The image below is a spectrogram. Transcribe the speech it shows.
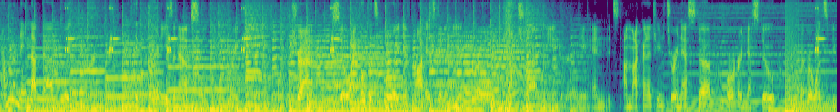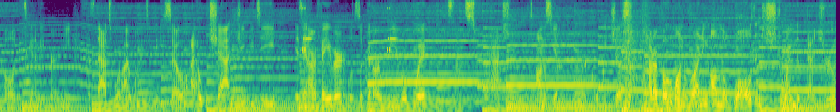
I'm gonna name that bad boy Ernie. I think Ernie is an absolutely great name for the trap. So I hope it's a boy. If not, it's gonna be a girl trap Ernie. And it's I'm not gonna change it to Ernesta or Ernesto, or whatever it wants to be called. It's gonna be Ernie because that's what I want it to be. So I hope Chat GPT is in our favor. Let's look at our Wii real quick. It's not scratched. It's honestly a miracle. We just had our Pokemon running on the walls and destroying the bedroom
